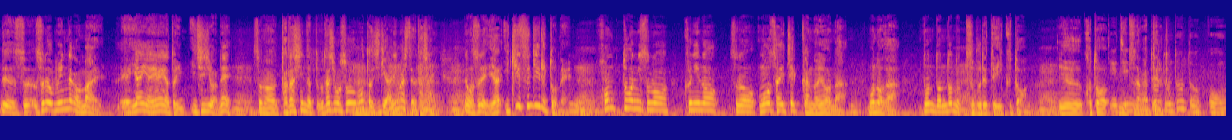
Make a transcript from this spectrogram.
でそそれをみんながまあえーやんややんやと一時はね、その正しいんだって私もそう思った時期ありましたよ、確かに、でもそれや行き過ぎるとね、本当にその国のその毛細血管のようなものがどんどんどんどん潰れていくということでにつながってると。どんどんどんどんこ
